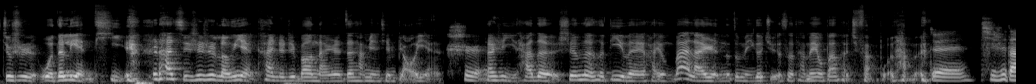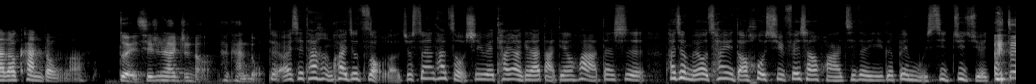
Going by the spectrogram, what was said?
就是我的脸替。他其实是冷眼看着这帮男人在他面前表演，是。但是以他的身份和地位，还有外来人的这么一个角色，他没有办法去反驳他们。对，其实大家都看懂了。对，其实他知道，他看懂。对，而且他很快就走了。就虽然他走是因为汤阳给他打电话，但是他就没有参与到后续非常滑稽的一个被母系拒绝。哎，对，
